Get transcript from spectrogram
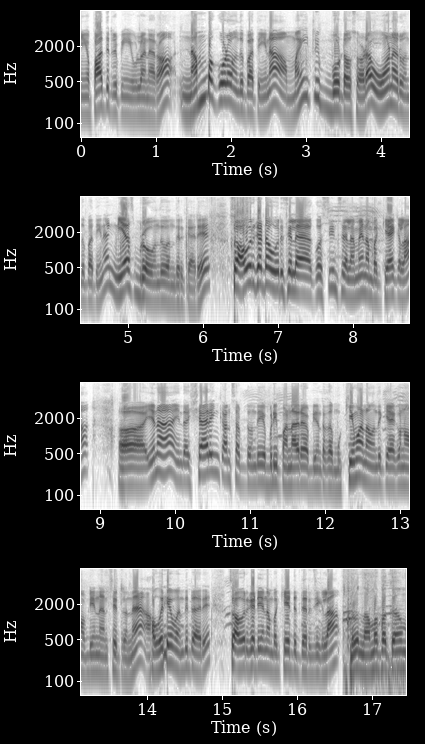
நீங்கள் பார்த்துட்டு இருப்பீங்க இவ்வளோ நேரம். நம்ம கூட வந்து பார்த்தீங்கன்னா மை ட்ரிப் போட் ஹவுஸோட ஓனர் வந்து பார்த்தீங்கன்னா நியாஸ் ப்ரோ வந்து வந்திருக்காரு. ஸோ அவர்கிட்ட ஒரு சில கொஸ்டின்ஸ் எல்லாமே நம்ம கேட்கலாம். ஏன்னா இந்த ஷேரிங் கான்செப்ட் வந்து எப்படி பண்ணார் அப்படின்றத முக்கியமாக நான் வந்து கேட்கணும் அப்படின்னு நினச்சிட்டு இருந்தேன். அவரே வந்துட்டார். ஸோ அவர்கிட்டயே நம்ம கேட்டு தெரிஞ்சுக்கலாம். ப்ரோ நம்ம பக்கம்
